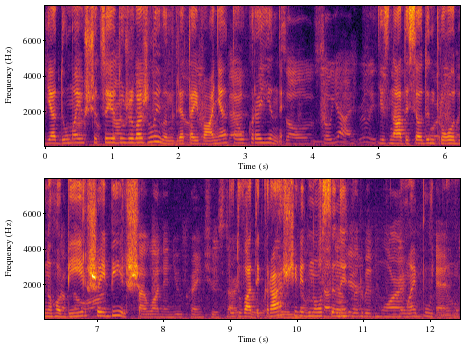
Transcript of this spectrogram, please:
я думаю, що це є дуже важливим для Тайваня та України. Дізнатися один про одного більше і більше, будувати кращі відносини у майбутньому.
